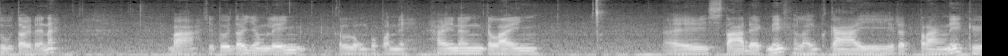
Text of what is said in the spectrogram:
ទូទៅដែរណាបាទជាទូទៅខ្ញុំលេងកលងប៉ុណ្ណេះហើយនឹងកន្លែង ហើយ Star Deck នេះកន្លែងផ្កាយរឹតប្រាំងនេះគឺ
